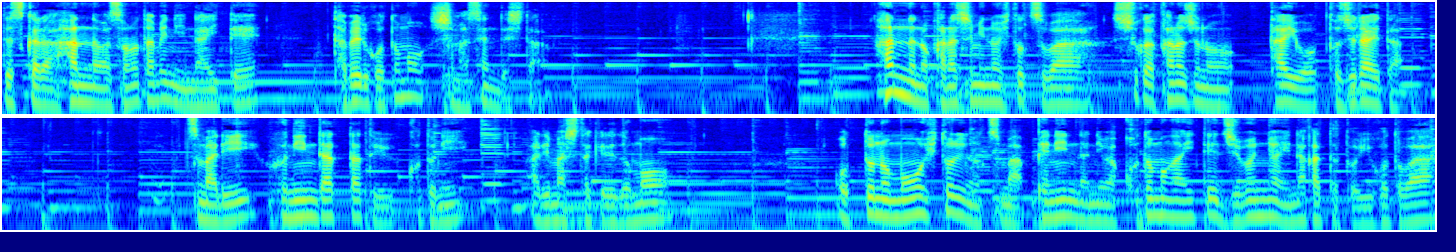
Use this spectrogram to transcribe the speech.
ですからハンナはそのために泣いて食べることもしませんでした。ハンナの悲しみの一つは主が彼女の体を閉じられた。つまり不妊だったということにありましたけれども夫のもう一人の妻ペニンナには子供がいて自分にはいなかったということは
